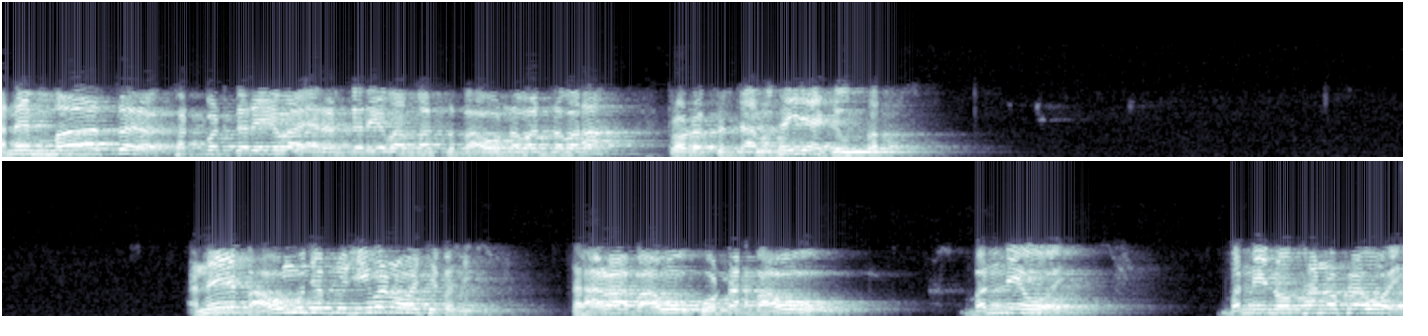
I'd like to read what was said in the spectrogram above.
અને મસ્ત ખટપટ કરે એવા, હેરાન કરે એવા મસ્ત ભાવો નવા નવા પ્રોડક્શન ચાલુ થઈ જાય છે ઉત્પન્ન અને ભાવો મુજબનું જીવન હોય છે પછી. સારા ભાવો, ખોટા ભાવો, બંને હોય. બંને નોખા નોખા હોય.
